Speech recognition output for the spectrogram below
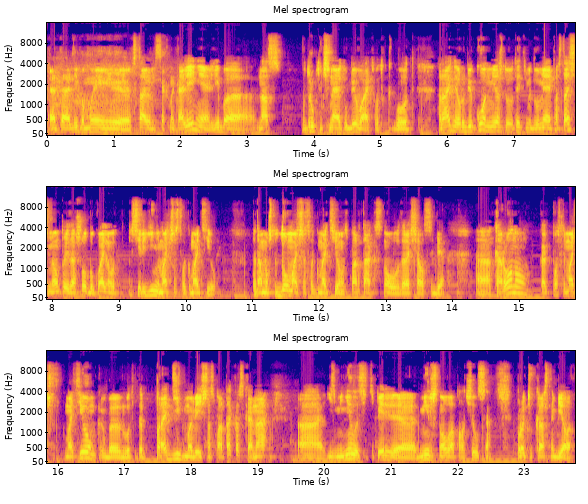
Это либо мы ставим всех на колени, либо нас вдруг начинает убивать. Вот, вот ранее Рубикон между вот этими двумя ипостасями, он произошел буквально вот посередине матча с Локомотивом потому что до матча с Локомотивом Спартак снова возвращал себе э, корону, как после матча с Локомотивом, как бы вот эта парадигма вечно спартаковская, она э, изменилась, и теперь э, мир снова ополчился против красно-белых.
